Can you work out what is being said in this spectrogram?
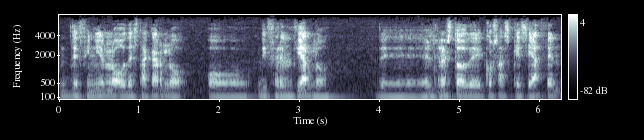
definirlo o destacarlo o diferenciarlo del resto de cosas que se hacen.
